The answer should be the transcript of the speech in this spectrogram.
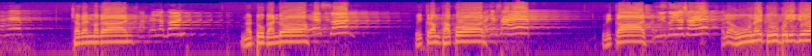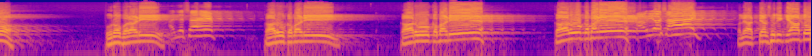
સાહેબ. છગન મગન. આપણે લગન? નટુ ગાંડો. વિક્રમ ઠાકોર. સાહેબ. વિકાસ. ભૂલી ગયો સાહેબ. એટલે હું નહીં તું ભૂલી ગયો. પૂરો ભરાડી. સાહેબ. કારુ કબાડી. કારુ કબાડી. કારુ કબાડી. આવ્યો સાહેબ. એટલે અત્યાર સુધી ક્યાં હતો?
